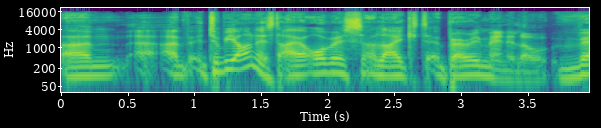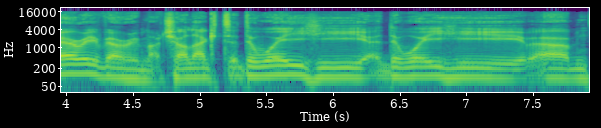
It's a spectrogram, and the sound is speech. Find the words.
Um, I, to be honest, I always liked Barry Manilow very, very much. I liked the way he, the way he, um,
